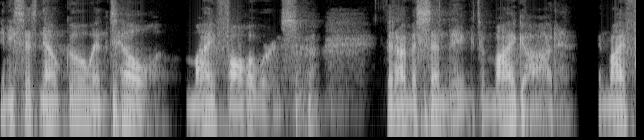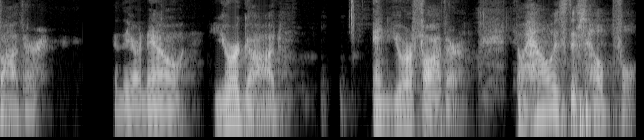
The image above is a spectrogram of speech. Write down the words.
And he says, Now go and tell my followers that I'm ascending to my God and my Father, and they are now your God and your Father. Now, how is this helpful?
